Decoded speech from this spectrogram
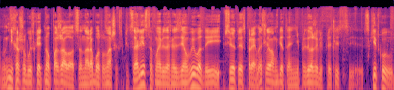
нехорошо будет сказать, но пожаловаться на работу наших специалистов. Мы обязательно сделаем выводы и все это исправим. Если вам где-то не предложили в пресс-листе скидку,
